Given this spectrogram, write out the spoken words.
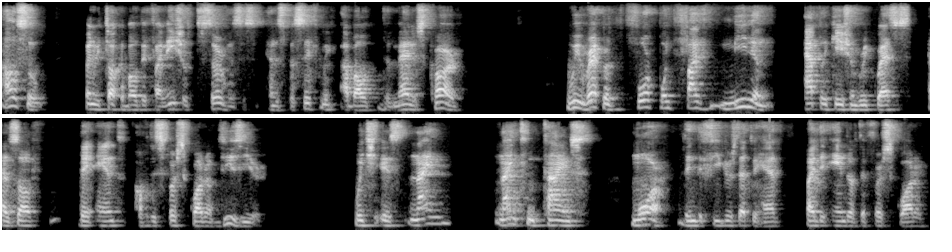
Also, when we talk about the financial services and specifically about the Méliuz Card, we record 4.5 million application requests as of the end of this first quarter of this year, which is 19 times more than the figures that we had by the end of the first quarter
